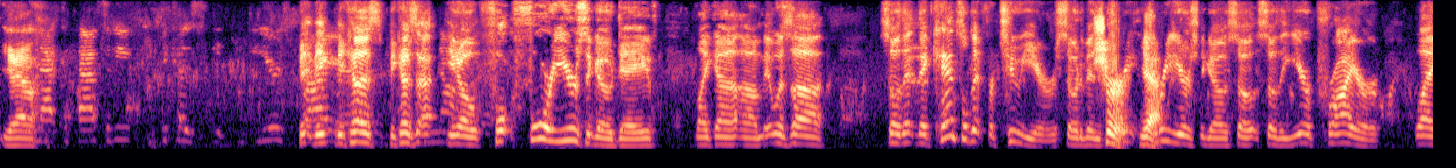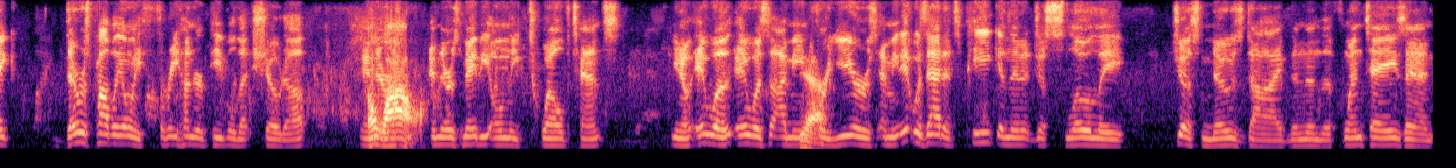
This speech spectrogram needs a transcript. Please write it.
Yeah. In that capacity, because years prior, because because uh, you know four, four years ago, Dave, like uh, um, it was uh so they, they canceled it for two years. So it'd have been sure, three, yeah. three years ago. So so the year prior, like there was probably only 300 people that showed up. And oh there wow! Was, and there was maybe only 12 tents. You know, it was it was. I mean, yeah. for years. I mean, it was at its peak, and then it just slowly, just nosedived. And then the Fuentes and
